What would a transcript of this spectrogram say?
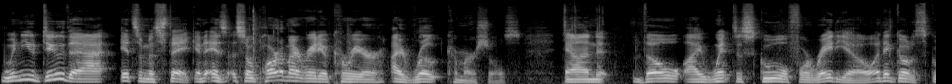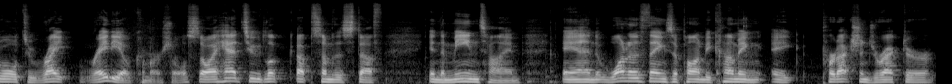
when you do that, it's a mistake. And as so part of my radio career, I wrote commercials. And though I went to school for radio, I didn't go to school to write radio commercials. So I had to look up some of this stuff in the meantime. And one of the things upon becoming a production director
